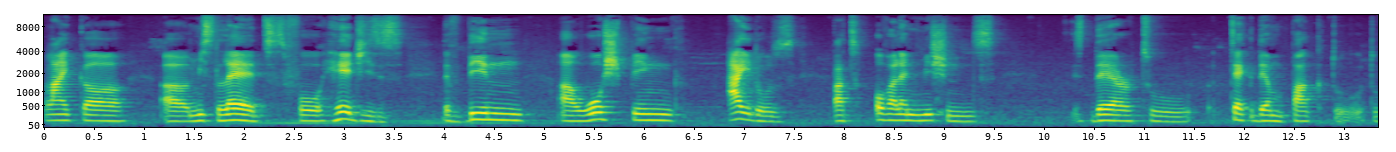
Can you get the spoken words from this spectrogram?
like uh, uh, misled for ages. They've been uh, worshipping idols but overland missions is there to take them back to to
